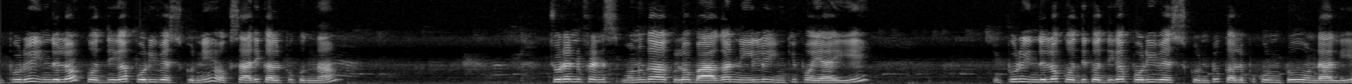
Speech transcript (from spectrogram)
ఇప్పుడు ఇందులో కొద్దిగా పొడి వేసుకుని ఒకసారి కలుపుకుందాం. చూడండి ఫ్రెండ్స్ మునగాకులో బాగా నీళ్ళు ఇంకిపోయాయి. ఇప్పుడు ఇందులో కొద్ది కొద్దిగా పొడి వేసుకుంటూ కలుపుకుంటూ ఉండాలి.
